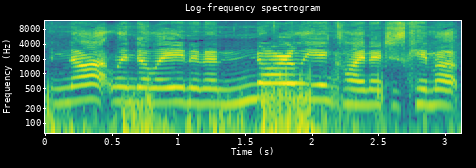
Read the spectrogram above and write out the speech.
Not Linda Lane in a gnarly incline I just came up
